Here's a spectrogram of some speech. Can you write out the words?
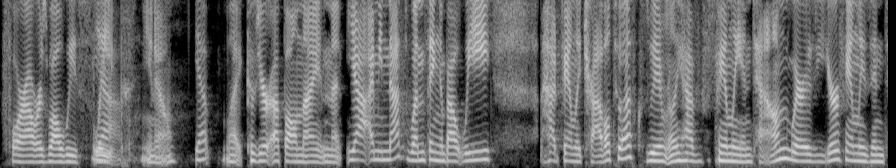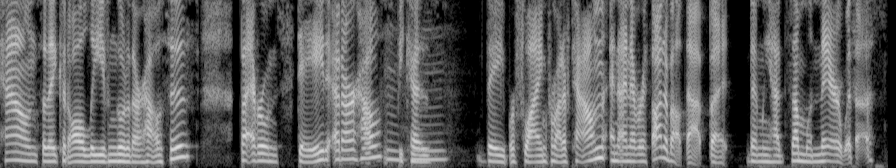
4 hours while we sleep, Yeah. you know. Yep. Like cuz you're up all night and then yeah, I mean that's one thing about we had family travel to us cuz we didn't really have family in town whereas your family's in town so they could all leave and go to their houses, but everyone stayed at our house because they were flying from out of town and I never thought about that, but then we had someone there with us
